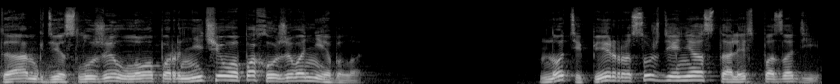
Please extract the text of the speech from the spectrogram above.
Там, где служил Лопар, ничего похожего не было. Но теперь рассуждения остались позади.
